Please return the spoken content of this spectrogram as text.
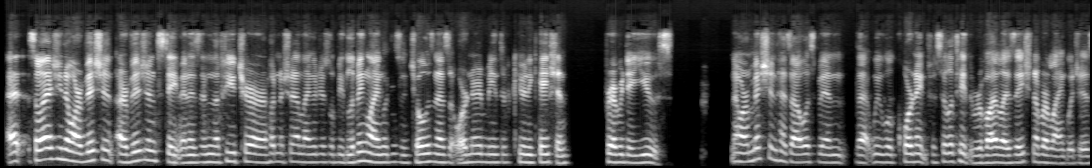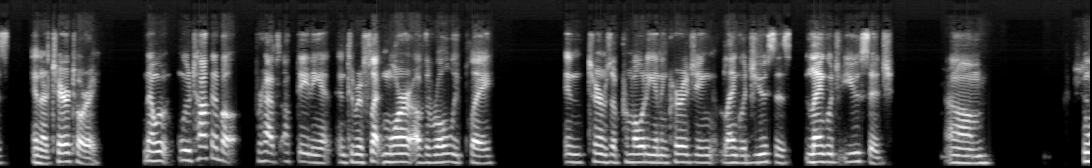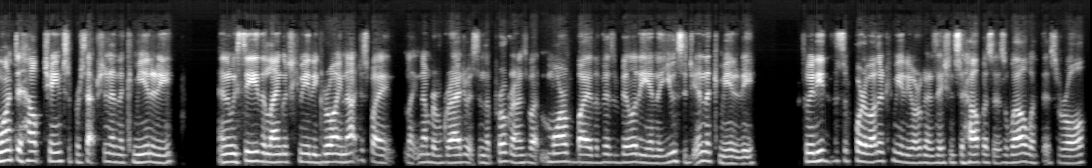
Uh, so as you know, our vision, our vision statement is in the future, our Haudenosaunee languages will be living languages and chosen as the ordinary means of communication for everyday use. Now, our mission has always been that we will coordinate and facilitate the revitalization of our languages in our territory. Now, we we were talking about perhaps updating it and to reflect more of the role we play in terms of promoting and encouraging language uses, language usage. Um, we want to help change the perception in the community and we see the language community growing, not just by like number of graduates in the programs, but more by the visibility and the usage in the community. So we need the support of other community organizations to help us as well with this role.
